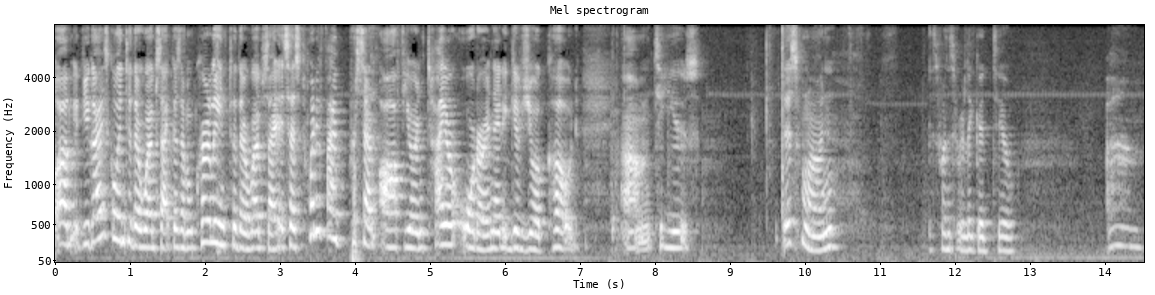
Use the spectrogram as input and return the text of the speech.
um, if you guys go into their website, because I'm currently into their website, it says 25% off your entire order, and then it gives you a code um, to use. This one, this one's really good too. Um,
